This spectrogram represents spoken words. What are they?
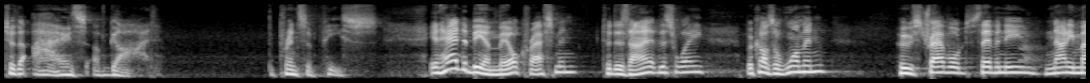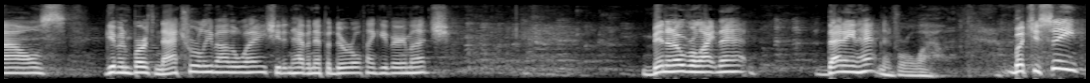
to the eyes of God, the Prince of Peace. It had to be a male craftsman to design it this way because a woman who's traveled 70, 90 miles given birth naturally, by the way. She didn't have an epidural, thank you very much. Bending over like that, that ain't happening for a while. But you see,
